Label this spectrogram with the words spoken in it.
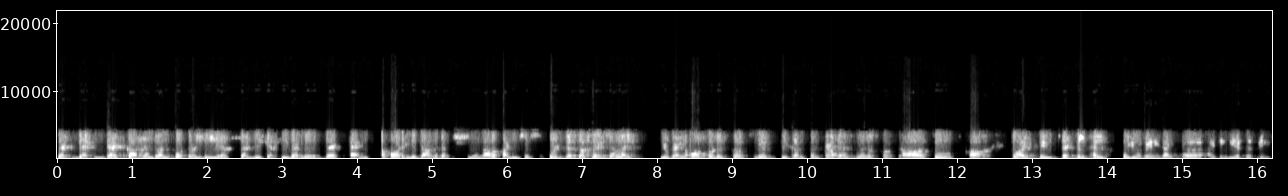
that that, that car can run for 20 years, then we can evaluate that and accordingly charge the depreciation in our financials. So it's just a suggestion like you can also discuss with the consultant as well. Uh, so, uh, so I think that will help. So you are very right. Uh, I think we are just being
